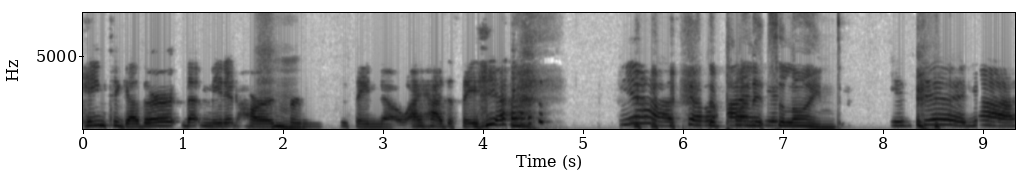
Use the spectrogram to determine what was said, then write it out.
came together that made it hard hmm. for me to say no. I had to say yes. yeah. So the planets I, aligned. It did. Yeah.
